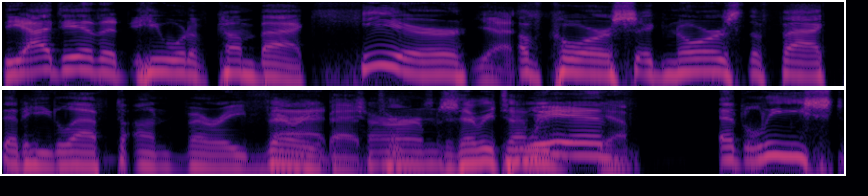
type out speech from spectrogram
The idea that he would have come back here, Yes. of course, ignores the fact that he left on very, Very bad, bad terms, terms. every time we- with yeah. At least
